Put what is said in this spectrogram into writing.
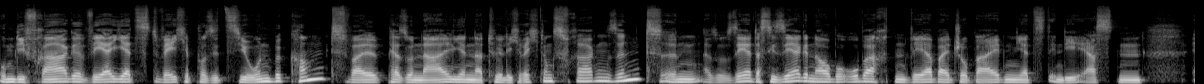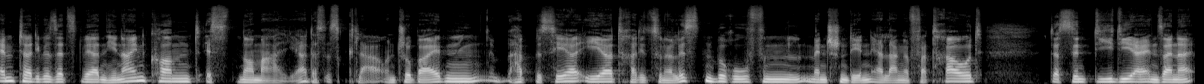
um die Frage, wer jetzt welche Position bekommt, weil Personalien natürlich Richtungsfragen sind. Ähm, also sehr, dass sie sehr genau beobachten, wer bei Joe Biden jetzt in die ersten Ämter, die besetzt werden, hineinkommt, ist normal, ja, das ist klar. Und Joe Biden hat bisher eher Traditionalisten berufen, Menschen, denen er lange vertraut. Das sind die, die er in seiner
